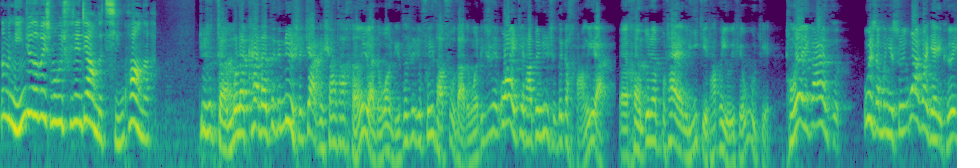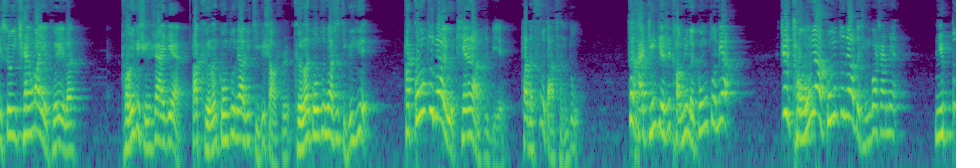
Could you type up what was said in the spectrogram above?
那么您觉得为什么会出现这样的情况呢？就是怎么来看待这个律师价格相差很远的问题？这是一个非常复杂的问题。就是外界他对律师这个行业啊，呃，很多人不太理解，他会有一些误解。同样一个案子，为什么你收一万块钱也可以，收一千万也可以呢？同一个刑事案件，他可能工作量就几个小时，可能工作量是几个月，他工作量有天壤之别，它的复杂程度，这还仅仅是考虑了工作量。就同样工作量的情况下面，你不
